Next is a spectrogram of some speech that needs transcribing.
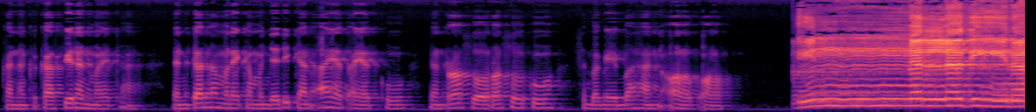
karena kekafiran mereka dan karena mereka menjadikan ayat-ayatku dan rasul-rasulku sebagai bahan olok-olok. Innalladzina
